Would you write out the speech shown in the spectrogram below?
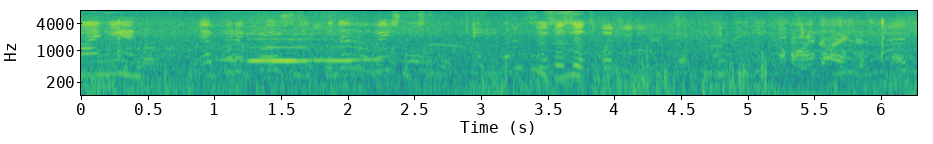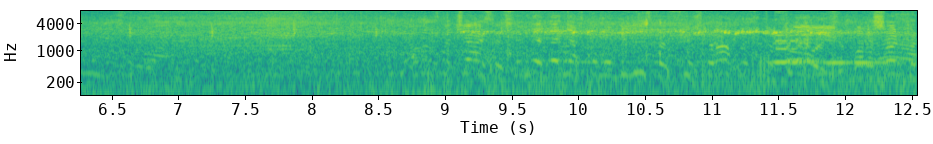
А, ні. Я перепрошую, куди ви вийшли? Все, все, все, тепер ні. Вибачайся, сьогодні день автомобіліста, всі штрафи скасовуються. Порошенко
